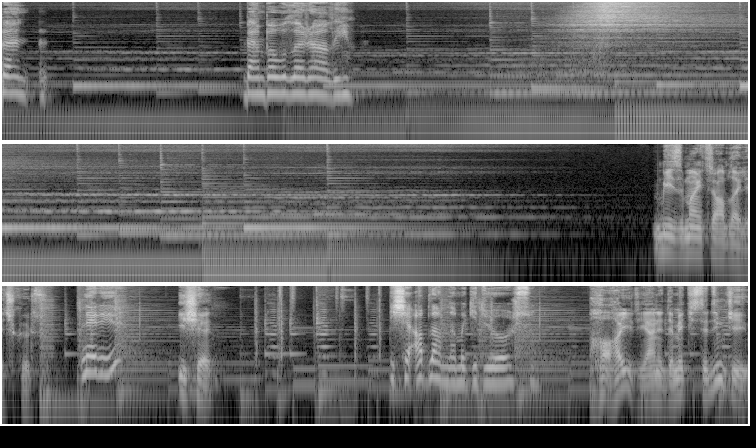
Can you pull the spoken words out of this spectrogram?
Ben... Ben bavulları alayım. Biz Maitra ablayla çıkıyoruz. Nereye? İşe. İşe ablamla mı gidiyorsun? Ha, hayır yani demek istedim ki...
